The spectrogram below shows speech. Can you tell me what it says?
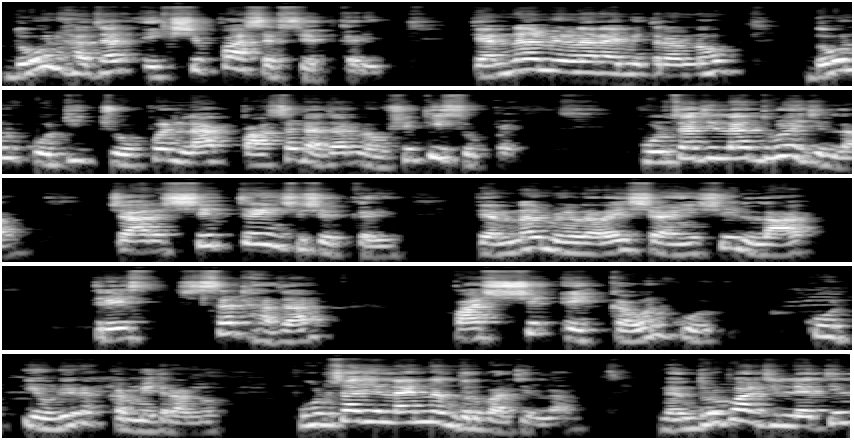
दोन हजार एकशे पासष्ट शेतकरी. त्यांना मिळणार आहे मित्रांनो दोन कोटी चोपन्न लाख पासष्ट हजार नऊशे तीस रुपये. पुढचा जिल्हा धुळे जिल्हा चारशे त्र्याऐंशी शेतकरी. त्यांना मिळणार आहे शहाऐंशी लाख त्रेसष्ट हजार पाचशे एक्कावन्न को कोट एवढी रक्कम मित्रांनो. पुढचा जिल्हा आहे नंदुरबार जिल्हा. नंदुरबार जिल्ह्यातील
